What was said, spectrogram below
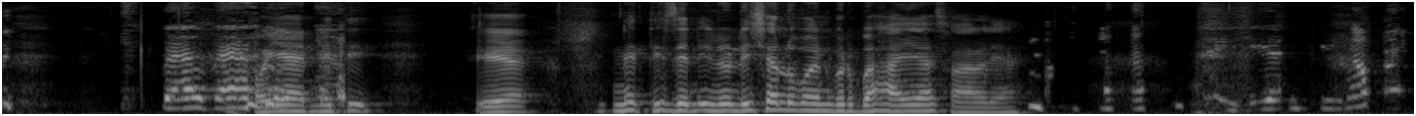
bel bel. Oh ya, neti ya netizen Indonesia lumayan berbahaya soalnya. Iya, ngapain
